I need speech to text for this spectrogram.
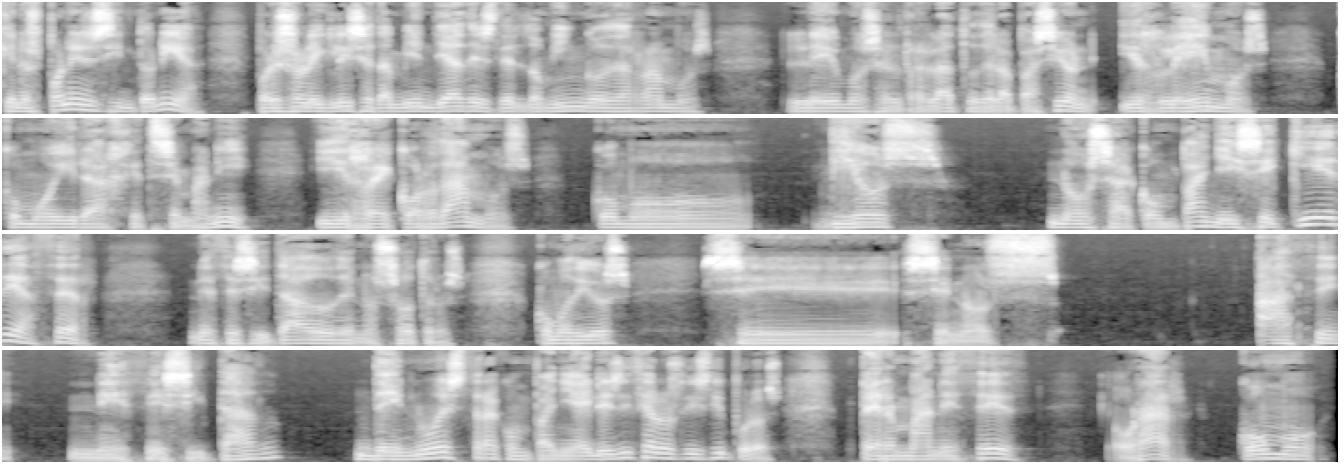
que nos pone en sintonía. Por eso la Iglesia también ya desde el Domingo de Ramos leemos el relato de la Pasión y leemos cómo ir a Getsemaní y recordamos cómo Dios nos acompaña y se quiere hacer necesitado de nosotros, cómo Dios se, se nos hace necesitado de nuestra compañía. Y les dice a los discípulos, permaneced, orar, como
